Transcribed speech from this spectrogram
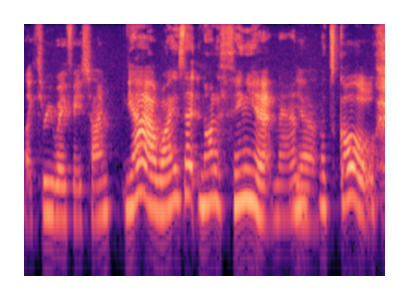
like three way FaceTime. Yeah, why is that not a thing yet, man? Yeah. Let's go.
